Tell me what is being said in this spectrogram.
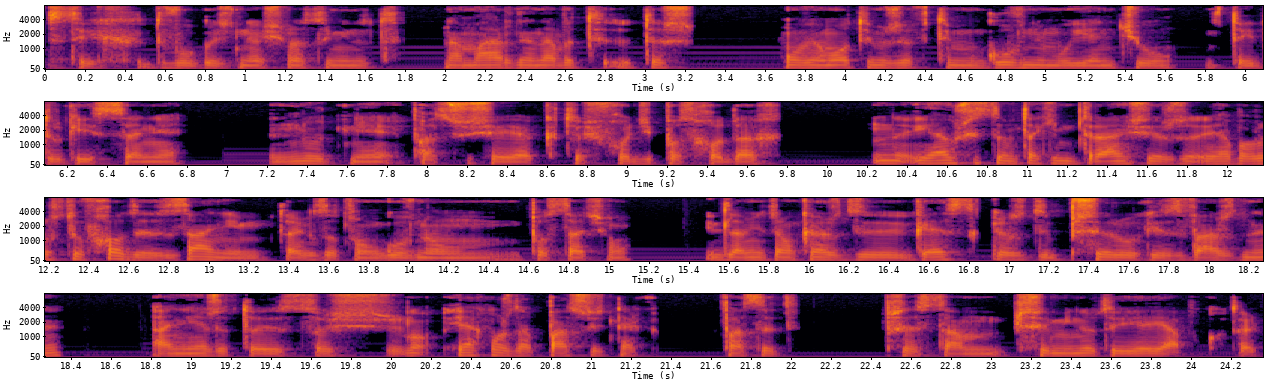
z tych 2 godzin 18 minut na marne. Nawet też mówią o tym, że w tym głównym ujęciu, w tej drugiej scenie, nudnie patrzy się, jak ktoś wchodzi po schodach. No, ja już jestem w takim transie, że ja po prostu wchodzę za nim, tak, za tą główną postacią. I dla mnie tam każdy gest, każdy przyruch jest ważny a nie, że to jest coś, no jak można patrzeć jak facet przez tam 3 minuty je jabłko, tak,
